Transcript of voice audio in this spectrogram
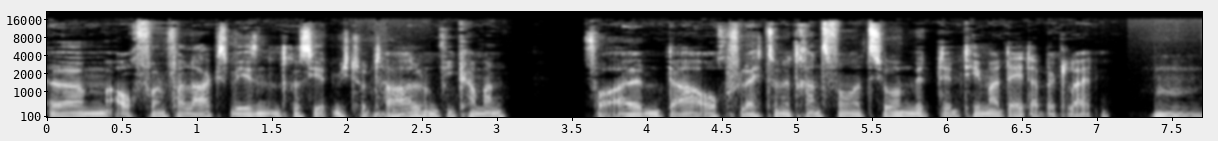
ähm, auch von Verlagswesen interessiert mich total mhm. und wie kann man vor allem da auch vielleicht so eine Transformation mit dem Thema Data begleiten. Hm.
